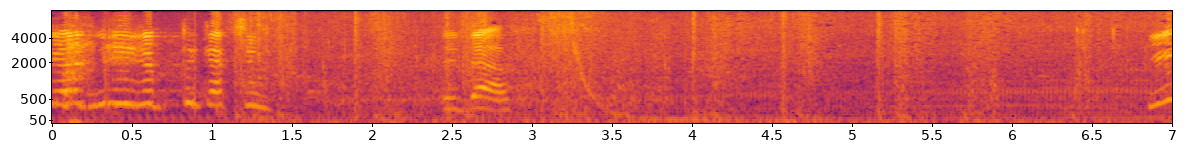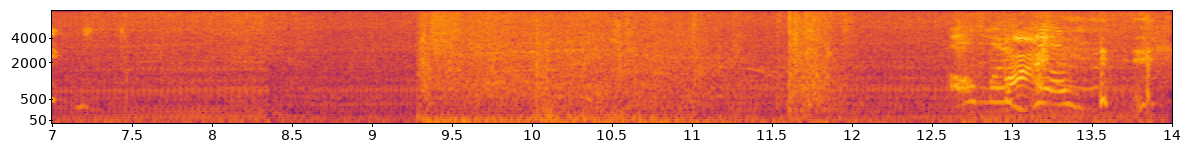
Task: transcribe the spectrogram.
Yay! Need a Pikachu. The death. Yeet. Oh my god.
